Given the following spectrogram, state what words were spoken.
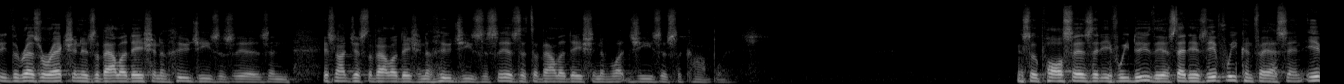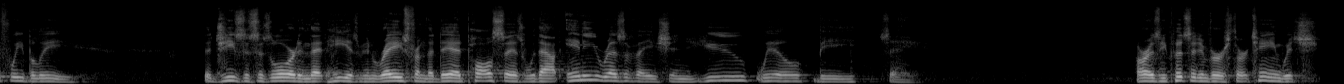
See, the resurrection is a validation of who Jesus is. And it's not just a validation of who Jesus is, it's a validation of what Jesus accomplished. And so Paul says that if we do this, that is, if we confess and if we believe that Jesus is Lord and that he has been raised from the dead, Paul says, without any reservation, you will be saved. Or as he puts it in verse 13, which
